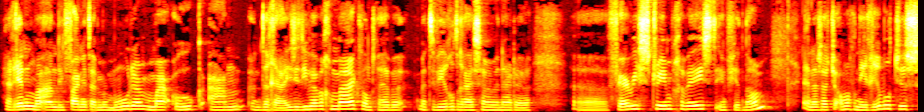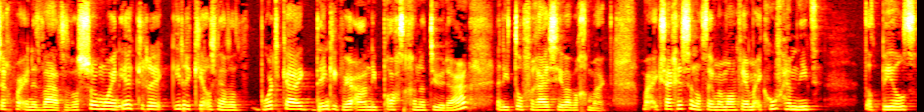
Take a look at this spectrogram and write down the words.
herinnert me aan die fijne tijd met mijn moeder, maar ook aan de reizen die we hebben gemaakt. Want we hebben met de wereldreis zijn we naar de uh, ferry stream geweest in Vietnam. En daar zat je allemaal van die ribbeltjes zeg maar, in het water. Het was zo mooi. En iedere keer, iedere keer als ik naar dat bord kijk, denk ik weer aan die prachtige natuur daar. En die toffe reis die we hebben gemaakt. Maar ik zei gisteren nog tegen mijn man: van, maar ik hoef hem niet dat beeld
